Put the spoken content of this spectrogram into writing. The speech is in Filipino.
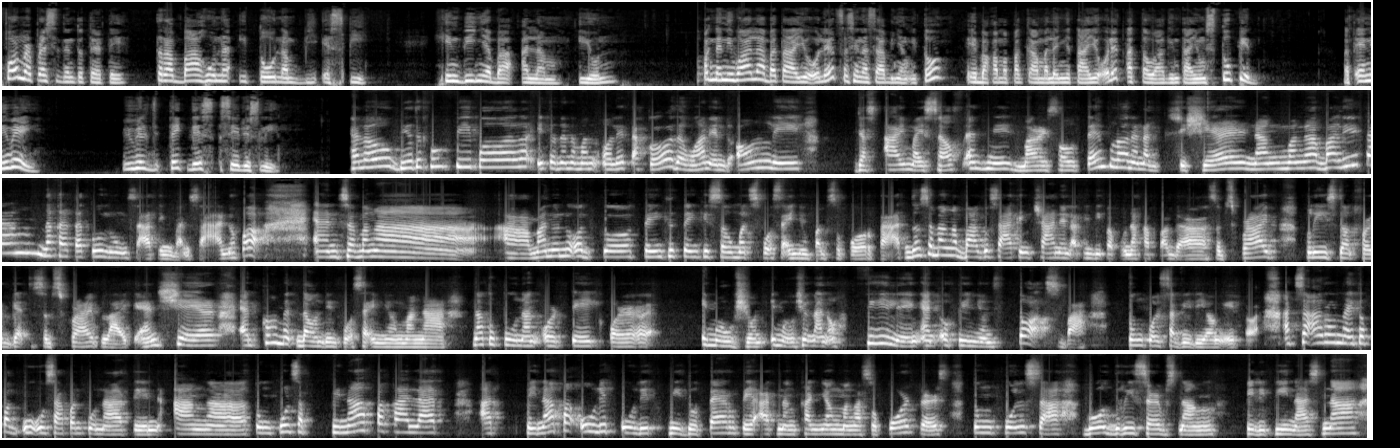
former President Duterte, trabaho na ito ng BSP. Hindi niya ba alam iyon? Pag naniwala ba tayo ulit sa sinasabi niyang ito, eh baka mapagkamalan niya tayo ulit at tawagin tayong stupid. But anyway, we will take this seriously. Hello, beautiful people! Ito na naman ulit ako, the one and only, just I, myself, and me, Marisol Templo, na nag-share ng mga balitang nakakatulong sa ating bansa. Ano po? And sa mga ah, manunood ko, thank you, thank you so much po sa inyong pagsuporta. At doon sa mga bago sa aking channel at hindi pa po nakapag-subscribe, please don't forget to subscribe, like, and share, and comment down din po sa inyong mga natutunan or take or emotion, emotion, ano, feeling and opinions, thoughts ba tungkol sa video ito. At sa araw na ito, pag-uusapan po natin ang ah, tungkol sa pinapakalat at pinapaulit-ulit ni Duterte at ng kanyang mga supporters tungkol sa gold reserves ng Pilipinas na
